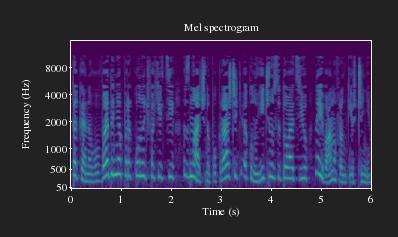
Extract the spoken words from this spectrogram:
Таке нововведення, переконують фахівці, значно покращить екологічну ситуацію на Івано-Франківщині.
